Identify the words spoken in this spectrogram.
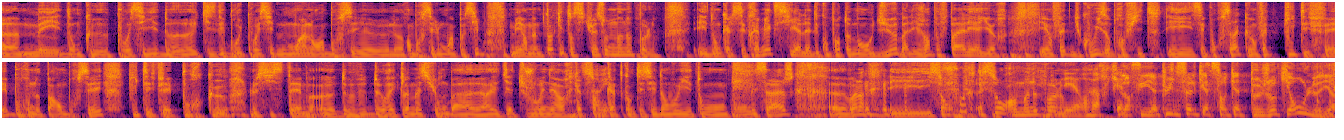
euh, mais donc euh, pour essayer de qui se débrouille pour essayer de moins le rembourser euh, le rembourser le moins possible, mais en même temps qui est en situation de monopole. Et donc elle sait très bien que si elle a des comportements odieux, bah les gens peuvent pas aller ailleurs. Et en fait du coup ils en profitent. Et c'est pour ça qu'en fait tout est fait pour ne pas rembourser, tout est fait pour que le système de, de réclamation, bah il y a toujours une erreur 404 quand tu essaies d'envoyer ton, ton message, Euh, voilà. Et ils s'en foutent, ils sont en monopole. Alors qu'il n'y a plus une seule 404 Peugeot qui roule, je veux dire.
